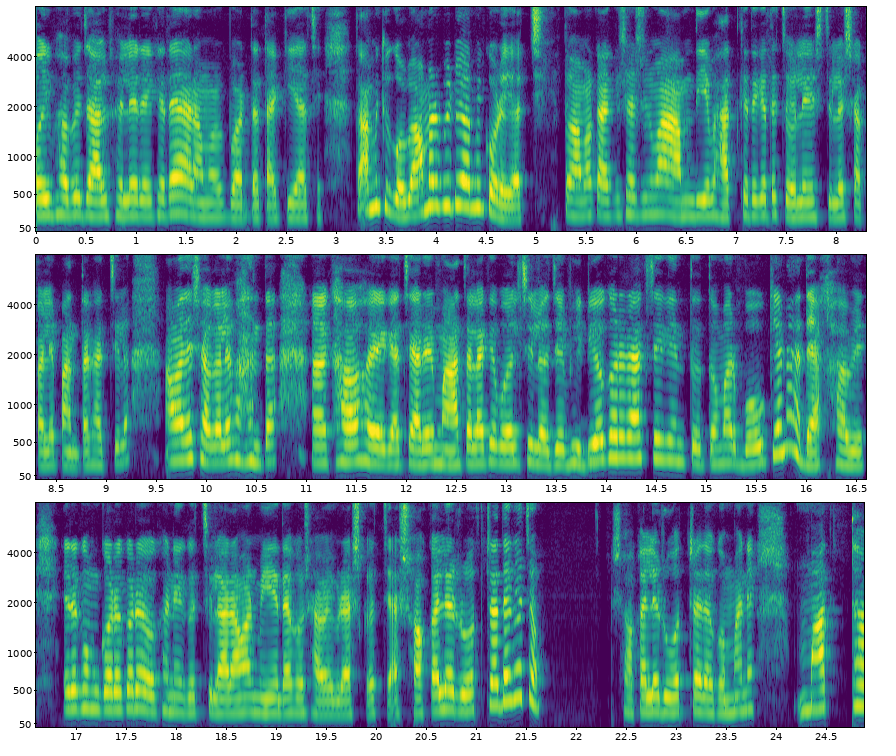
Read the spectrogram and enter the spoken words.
ওইভাবে জাল ফেলে রেখে দেয় আর আমার বর্দা তাকিয়ে আছে। তো আমি কী করব? আমার ভিডিও আমি করে যাচ্ছি। তো আমার কাকি শাশুড়ি মা আম দিয়ে ভাত খেতে খেতে চলে এসেছিল, সকালে পান্তা খাচ্ছিলো। আমাদের সকালে পান্তা খাওয়া হয়ে গেছে। আর মা চালাকে বলছিল যে, ভিডিও করে রাখছে কিন্তু, তোমার বউকে না দেখাবে। এরকম করে করে ওখানে এগোচ্ছিলো। আর আমার মেয়ে দেখো সবাই ব্রাশ করছে। আর সকালের রোদটা দেখেছ? সকালে রোদটা দেখো মানে মাথা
